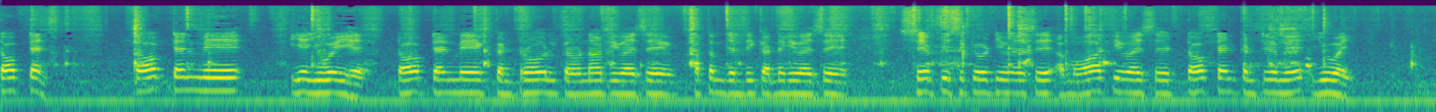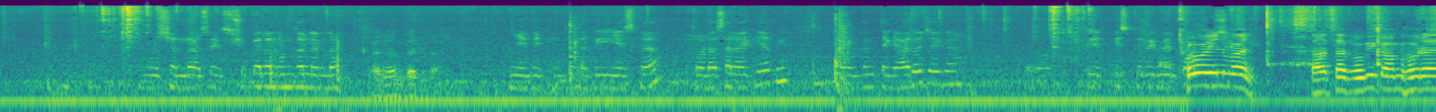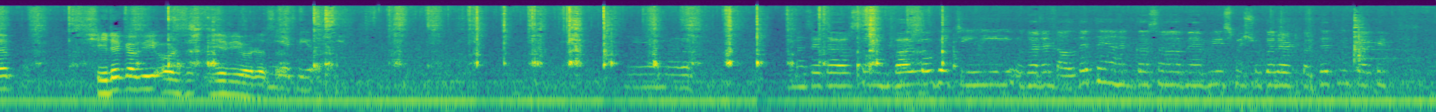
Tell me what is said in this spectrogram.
टॉप टेन टॉप टेन में ये यूएई है। टॉप टेन में कंट्रोल कोरोना की वजह से ख़त्म जल्दी करने की वजह से सेफ्टी सिक्योरिटी वजह से अमवात की वजह से टॉप टेन कंट्री में यूएई। माशाल्लाह से शुक्र अल्हम्दुलिल्लाह। अल्हम्दुलिल्लाह। ये देखें अभी ये इसका थोड़ा सा रह गया अभी ये एकदम तैयार हो जाएगा। तो फिर इसको भी मैं इन वन साथ साथ वो भी काम हो रहा है शीरे का भी और ये भी हो रहा है ये भी हो रहा है। ये हमारा मज़ेदार सा बाल लोग चीनी वगैरह डाल देते हैं हल्का सा। मैं भी इसमें शुगर ऐड कर देती हूँ ताकि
